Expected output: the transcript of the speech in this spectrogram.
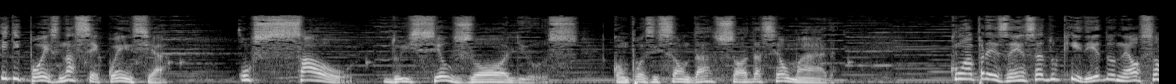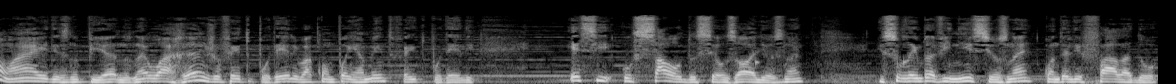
E depois, na sequência, o sal dos seus olhos, composição da só da Selmar. Com a presença do querido Nelson Aires no piano, né? o arranjo feito por ele, o acompanhamento feito por ele. Esse, o sal dos seus olhos, né? Isso lembra Vinícius, né? Quando ele fala do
